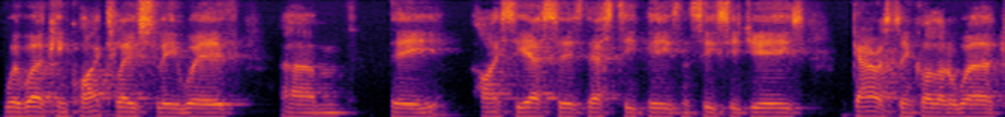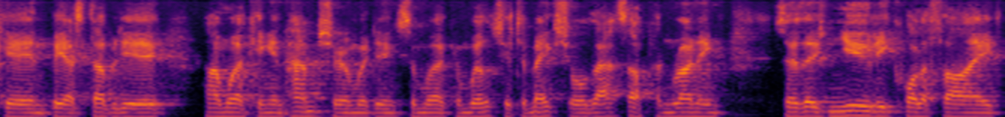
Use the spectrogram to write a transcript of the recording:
we're working quite closely with um, the ICSs, the STPs, and CCGs. Doing quite a lot of work in BSW. I'm working in Hampshire, and we're doing some work in Wiltshire to make sure that's up and running. So those newly qualified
